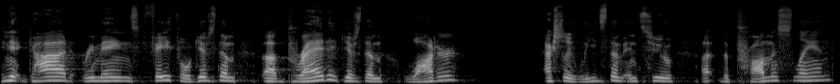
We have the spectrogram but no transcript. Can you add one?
And yet, God remains faithful, gives them uh, bread, gives them water, actually leads them into uh, the promised land.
